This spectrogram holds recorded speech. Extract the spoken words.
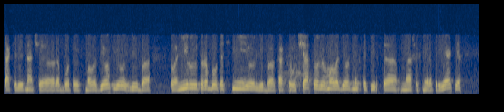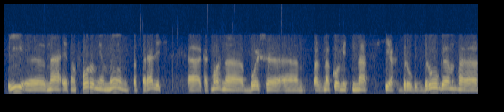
так или иначе работает с молодежью, либо планируют работать с нею, либо как-то участвовали в молодежных каких-то наших мероприятиях. И э, на этом форуме мы постарались э, как можно больше э, познакомить нас всех друг с другом, э,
